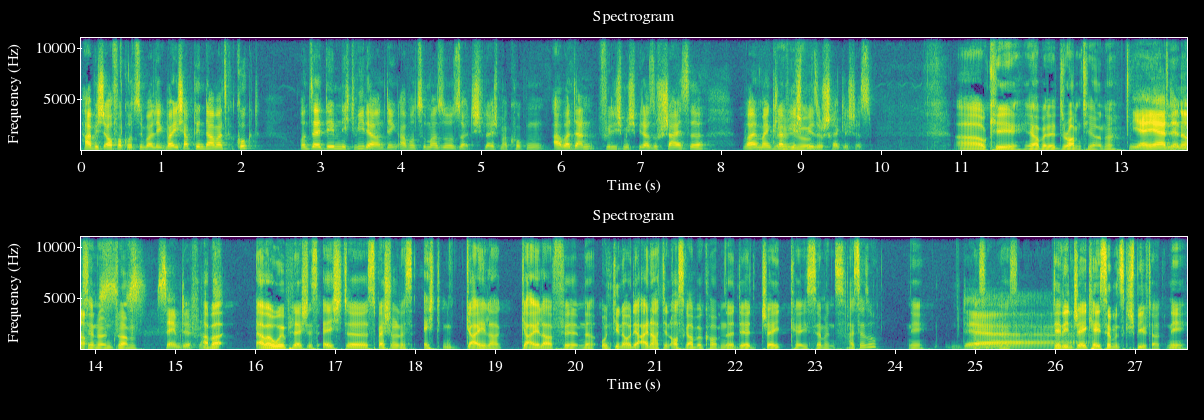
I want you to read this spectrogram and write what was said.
habe ich auch vor kurzem überlegt, weil ich habe den damals geguckt und seitdem nicht wieder und denke ab und zu mal so, sollte ich vielleicht mal gucken. Aber dann fühle ich mich wieder so scheiße, weil mein Klavierspiel so schrecklich ist. Ah, okay. Ja, aber der drummt ja, ne? Ja, ja, Der dennoch. ist ja nur ein Drum. Same difference. Aber, aber Whiplash ist echt äh, special. Das ist echt ein geiler, geiler Film, ne? Und genau, der eine hat den Oscar bekommen, ne? Der J.K. Simmons. Heißt der so? Nee. der, wie Der den J.K. Simmons gespielt hat. Nee.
